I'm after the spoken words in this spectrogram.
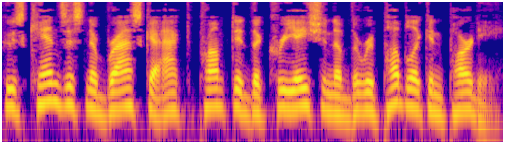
whose Kansas-Nebraska Act prompted the creation of the Republican Party.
